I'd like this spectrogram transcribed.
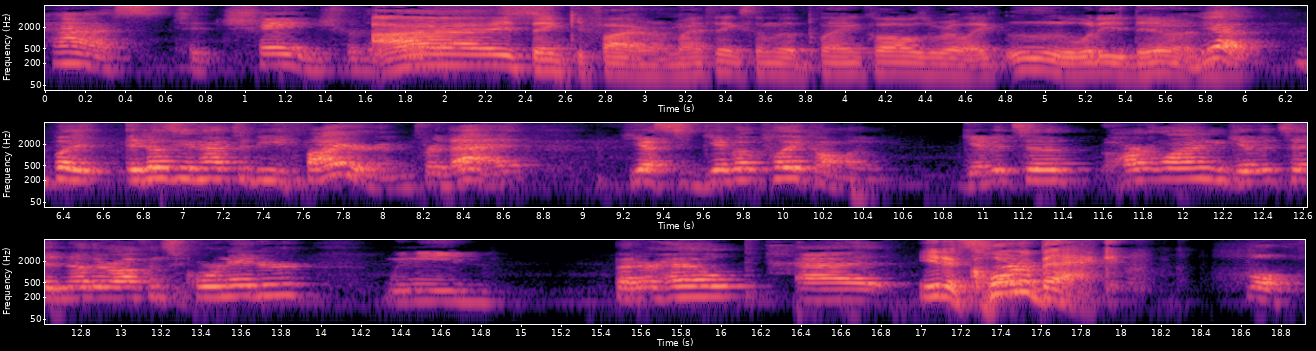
has to change for the. I Buckeyes. think you fire him. I think some of the playing calls were like, "Ooh, what are you doing?" Yeah, but it doesn't even have to be fire him for that. He has to give up play calling. Give it to Hartline. Give it to another offensive coordinator. We need better help at You need a quarterback. well.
